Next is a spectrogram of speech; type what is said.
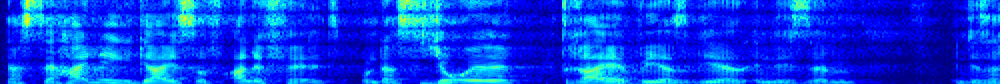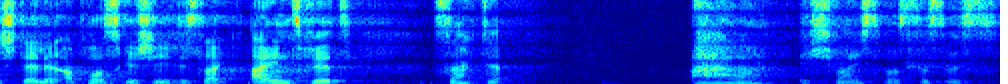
dass der Heilige Geist auf alle fällt und dass Joel 3, wie er, wie er in, diesem, in dieser Stelle in Apostelgeschichte sagt, eintritt, sagt er, ah, ich weiß, was das ist.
